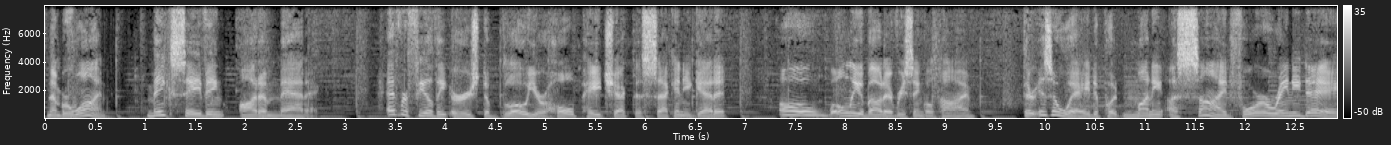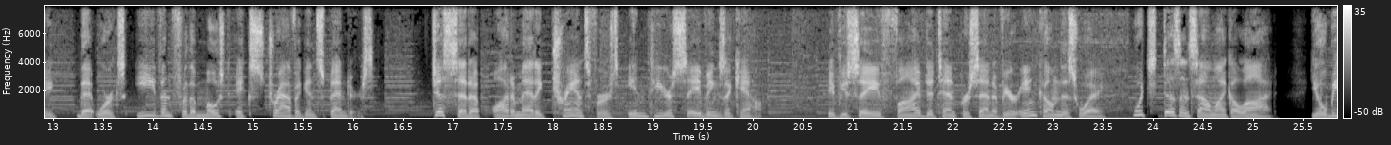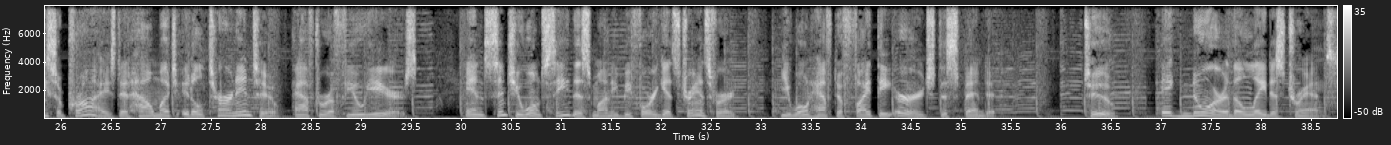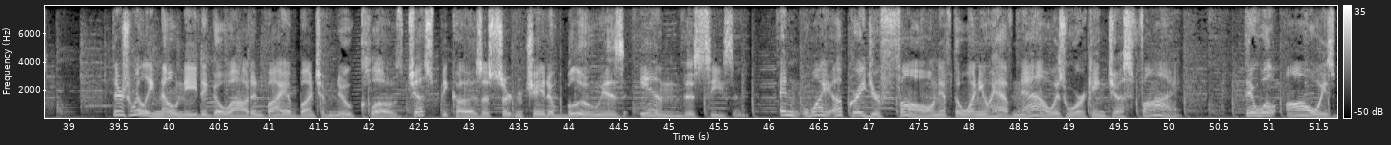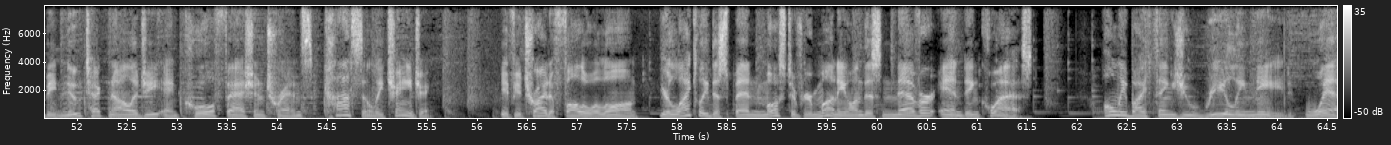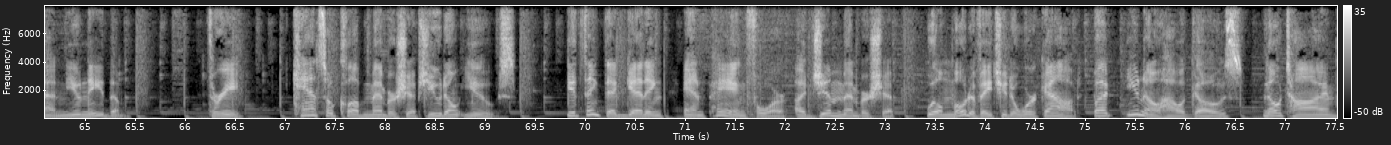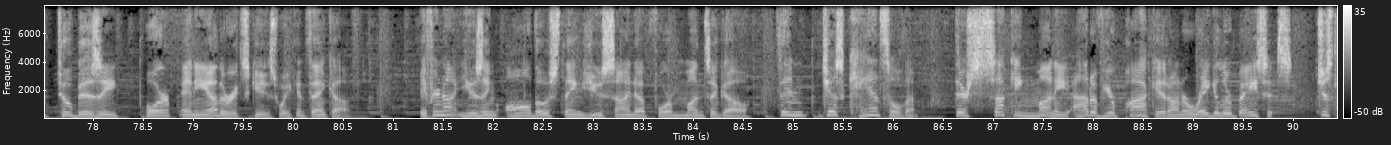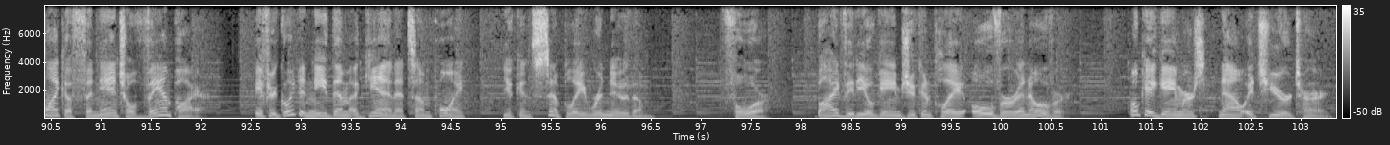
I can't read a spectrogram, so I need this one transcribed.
Number 1. Make saving automatic. Ever feel the urge to blow your whole paycheck the second you get it? Oh, only about every single time. There is a way to put money aside for a rainy day that works even for the most extravagant spenders. Just set up automatic transfers into your savings account. If you save 5 to 10% of your income this way, which doesn't sound like a lot, you'll be surprised at how much it'll turn into after a few years. And since you won't see this money before it gets transferred, you won't have to fight the urge to spend it. 2. Ignore the latest trends. There's really no need to go out and buy a bunch of new clothes just because a certain shade of blue is in this season. And why upgrade your phone if the one you have now is working just fine? There will always be new technology and cool fashion trends constantly changing. If you try to follow along, you're likely to spend most of your money on this never ending quest. Only buy things you really need when you need them. 3 cancel club memberships you don't use. You'd think that getting and paying for a gym membership will motivate you to work out, but you know how it goes no time, too busy, or any other excuse we can think of. If you're not using all those things you signed up for months ago, then just cancel them. They're sucking money out of your pocket on a regular basis, just like a financial vampire. If you're going to need them again at some point, you can simply renew them. 4. Buy video games you can play over and over. Okay, gamers, now it's your turn.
